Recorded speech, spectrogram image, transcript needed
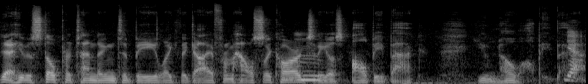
Yeah, he was still pretending to be like the guy from House of Cards, Mm. and he goes, "I'll be back." You know, I'll be back. Yeah.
